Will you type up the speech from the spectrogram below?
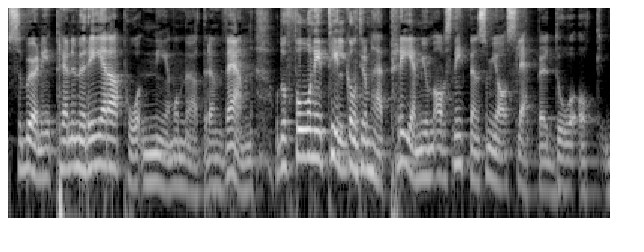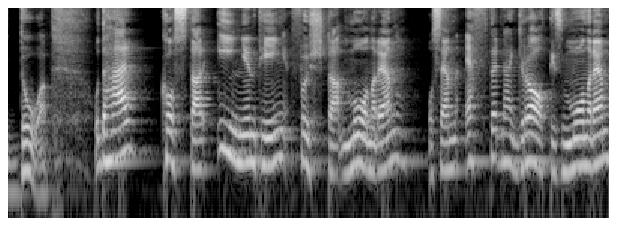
så börjar ni prenumerera på Nemo möter en vän. Och då får ni tillgång till de här premiumavsnitten som jag släpper då och då. Och det här kostar ingenting första månaden och sen efter den här gratismånaden,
